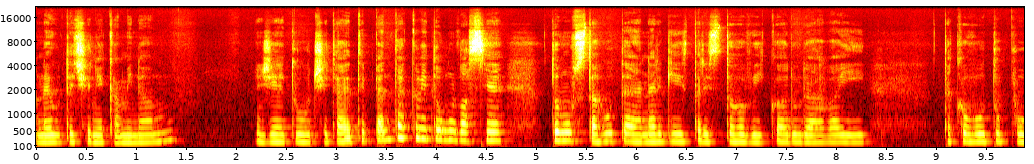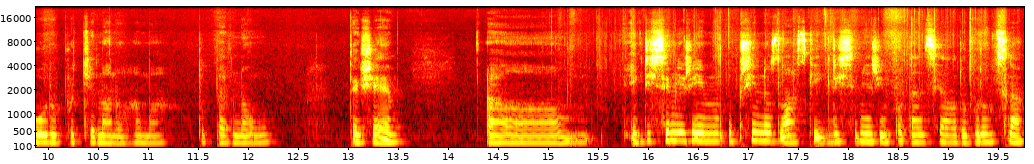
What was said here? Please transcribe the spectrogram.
neuteče někam jinam, že je tu určité ty pentakly tomu vlastně, tomu vztahu té energii, tady z toho výkladu dávají takovou tu půdu pod těma nohama, tu pevnou. Takže uh, i když si měřím upřímnost lásky, i když si měřím potenciál do budoucna,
